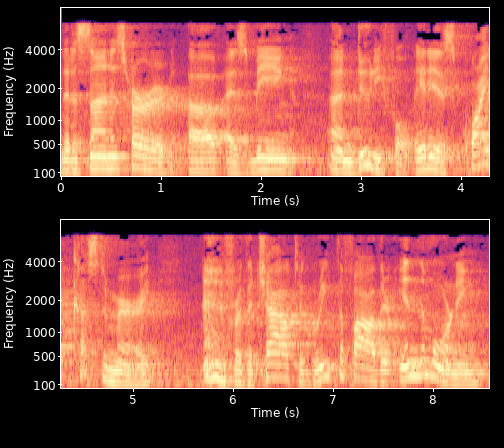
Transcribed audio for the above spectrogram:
that a son is heard of as being undutiful. It is quite customary for the child to greet the father in the morning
